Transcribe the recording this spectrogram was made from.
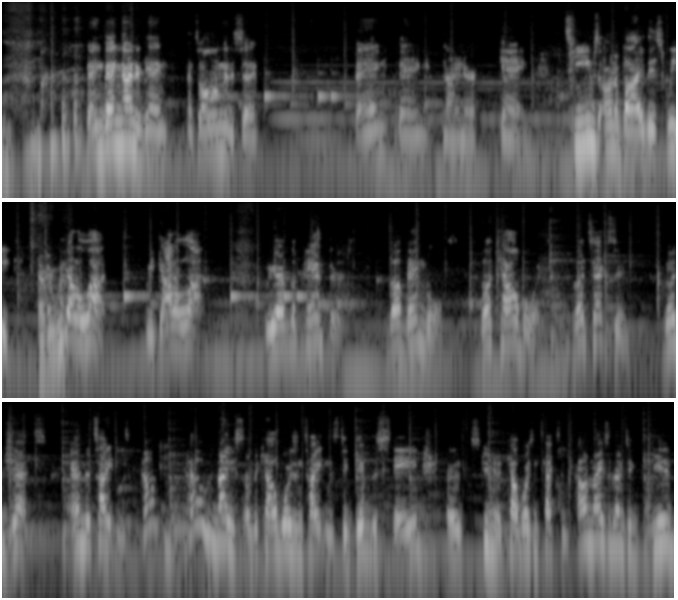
Bang, bang, Niner gang. That's all I'm going to say. Bang, bang, Niner gang. Teams on a bye this week. And we got a lot. We got a lot. We have the Panthers, the Bengals, the Cowboys, the Texans, the Jets, and the Titans. How how nice of the Cowboys and Titans to give the stage, uh, excuse me, the Cowboys and Texans. How nice of them to give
